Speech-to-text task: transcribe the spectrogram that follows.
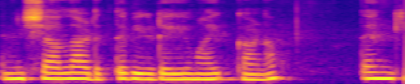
ഇൻഷാല്ല അടുത്ത വീഡിയോയുമായി കാണാം. താങ്ക്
